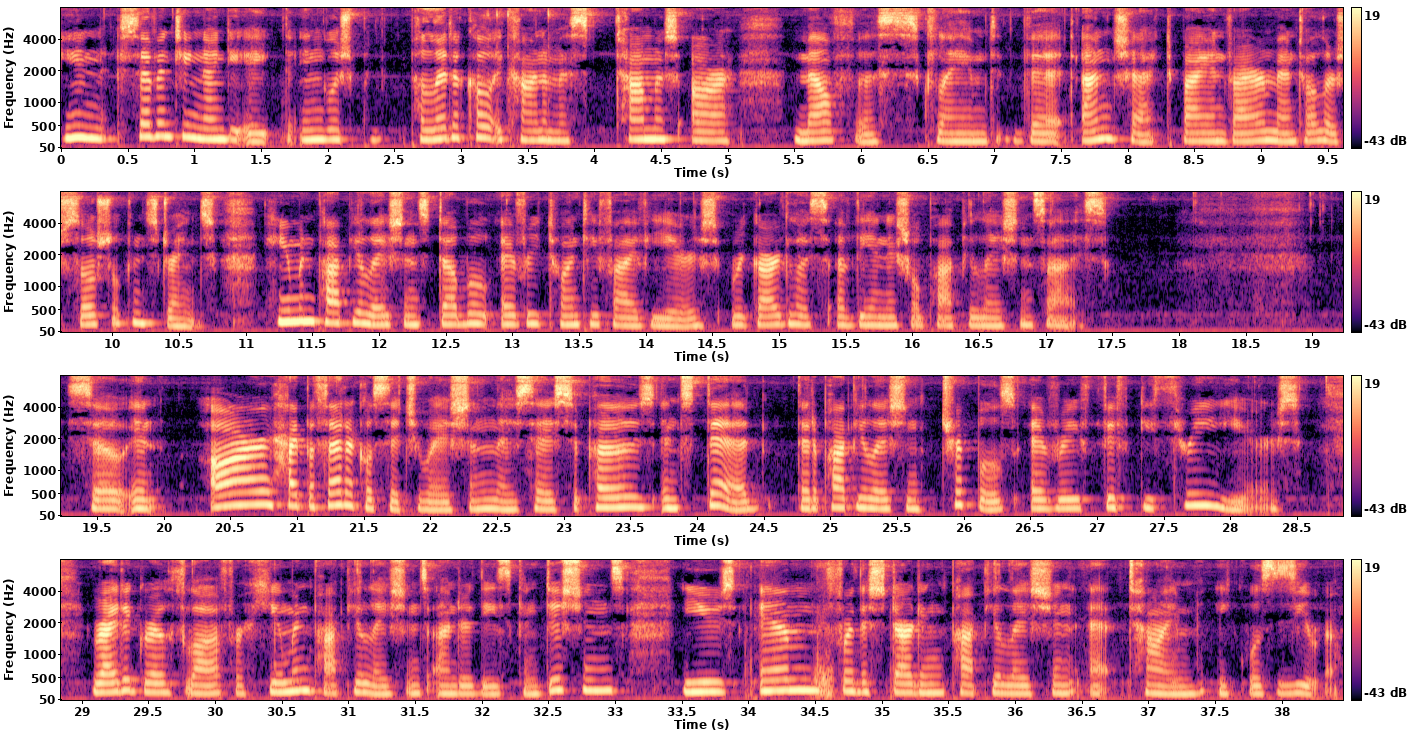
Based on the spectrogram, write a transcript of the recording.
In 1798, the English political economist Thomas R. Malthus claimed that, unchecked by environmental or social constraints, human populations double every 25 years, regardless of the initial population size. So, in our hypothetical situation, they say suppose instead that a population triples every 53 years. Write a growth law for human populations under these conditions. Use m for the starting population at time equals 0.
